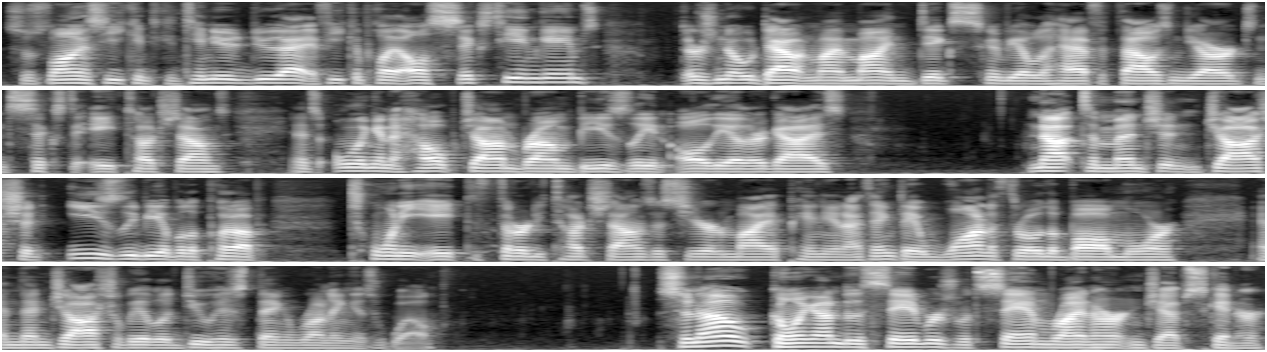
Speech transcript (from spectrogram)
So as long as he can continue to do that, if he can play all 16 games, there's no doubt in my mind Diggs is going to be able to have a thousand yards and six to eight touchdowns, and it's only going to help John Brown Beasley and all the other guys not to mention, Josh should easily be able to put up 28 to 30 touchdowns this year, in my opinion. I think they want to throw the ball more, and then Josh will be able to do his thing running as well. So now going on to the Sabres with Sam Reinhart and Jeff Skinner.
